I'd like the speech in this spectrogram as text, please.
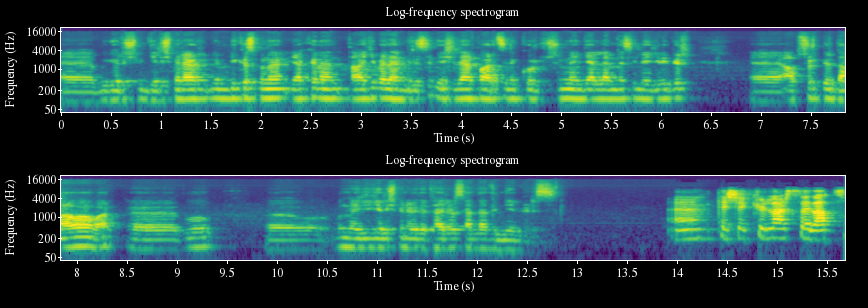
e, bu görüşme, gelişmelerin bir kısmını yakından takip eden birisi Yeşiller Partisi'nin kuruluşunun engellenmesiyle ilgili bir e, absürt bir dava var. E, bu e, bununla ilgili gelişmeleri detayları senden dinleyebiliriz. Ee, teşekkürler Sedat.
